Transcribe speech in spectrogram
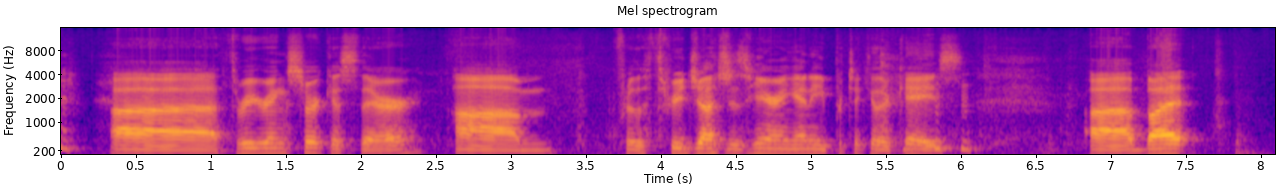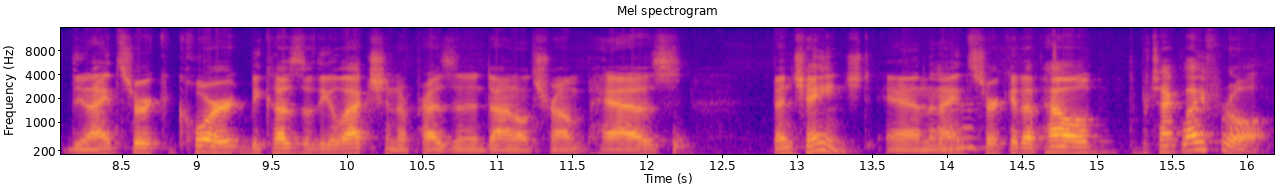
uh, three ring circus there, um, for the three judges hearing any particular case. uh, but the Ninth Circuit Court, because of the election of President Donald Trump, has been changed, and the Yeah. Ninth Circuit upheld the Protect Life rule.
